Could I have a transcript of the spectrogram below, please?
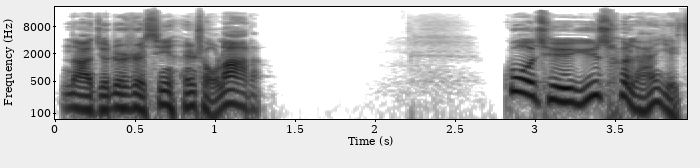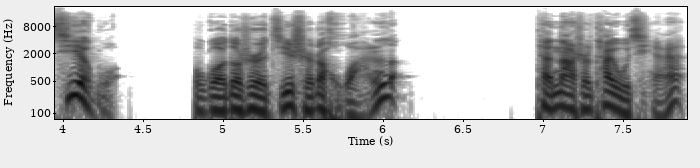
那绝对是心狠手辣的。过去于翠兰也借过，不过都是及时的还了。他那时他有钱，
